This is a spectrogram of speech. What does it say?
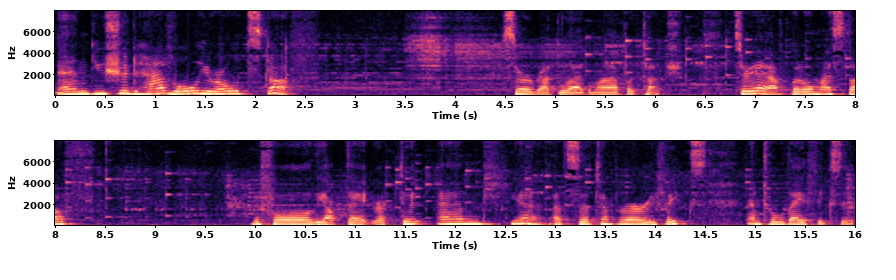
And you should have all your old stuff. Sorry about the lag on my iPod Touch. So yeah, I've got all my stuff before the update wrecked it, and yeah, that's a temporary fix until they fix it.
